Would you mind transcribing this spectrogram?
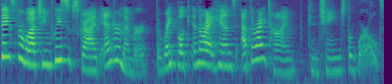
Thanks for watching. Please subscribe and remember, the right book in the right hands at the right time can change the world.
